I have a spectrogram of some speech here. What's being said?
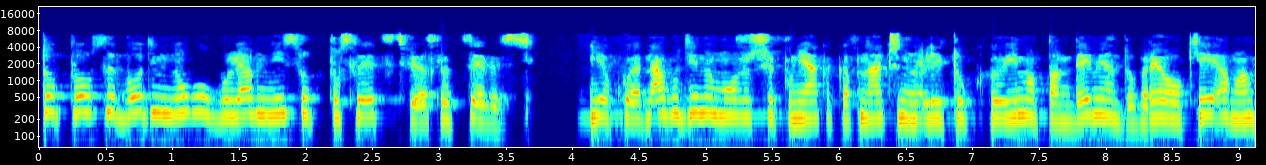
то после води много голям низ от последствия след себе си. И ако една година можеше по някакъв начин, нали, тук има пандемия, добре, окей, ама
